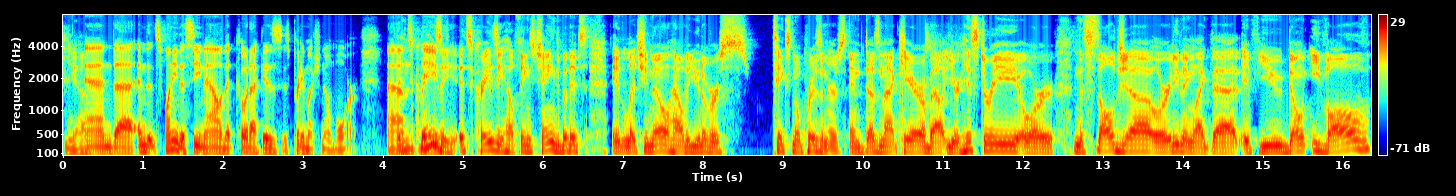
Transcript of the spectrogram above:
Yeah. And uh, and it's funny to see now that Kodak is is pretty much no more. Um, it's crazy. It's crazy how things change, but it's it lets you know how the universe takes no prisoners and does not care about your history or nostalgia or anything like that. If you don't evolve,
